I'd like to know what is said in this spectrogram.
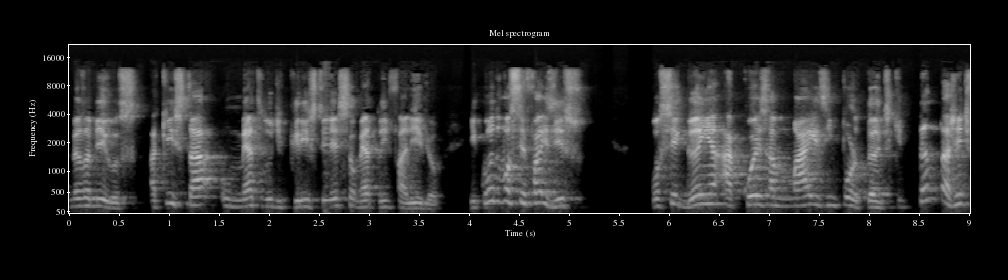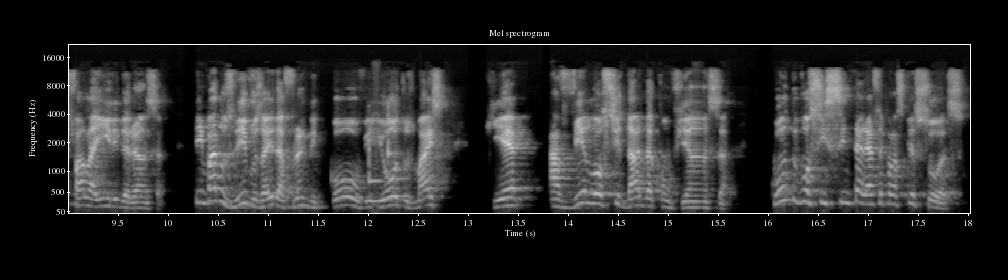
meus amigos, aqui está o método de Cristo, e esse é o método infalível. E quando você faz isso, você ganha a coisa mais importante, que tanta gente fala aí em liderança. Tem vários livros aí da Franklin Covey e outros mais, que é a velocidade da confiança. Quando você se interessa pelas pessoas,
